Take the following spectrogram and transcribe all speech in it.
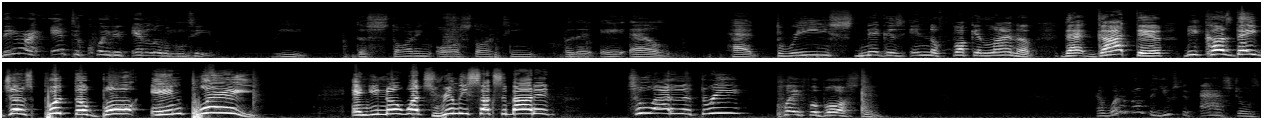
They are an antiquated analytical team. We, the starting All Star team for the AL, had three niggas in the fucking lineup that got there because they just put the ball in play. And you know what's really sucks about it? Two out of the three play for Boston. And what about the Houston Astros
